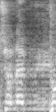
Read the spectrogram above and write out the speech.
Drop.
